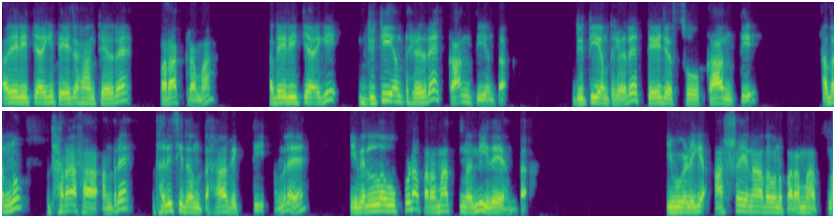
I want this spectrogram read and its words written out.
ಅದೇ ರೀತಿಯಾಗಿ ತೇಜ ಅಂತ ಹೇಳಿದ್ರೆ ಪರಾಕ್ರಮ. ಅದೇ ರೀತಿಯಾಗಿ ದ್ವಿತಿ ಅಂತ ಹೇಳಿದ್ರೆ ಕಾಂತಿ ಅಂತ. ದ್ವಿತಿ ಅಂತ ಹೇಳಿದ್ರೆ ತೇಜಸ್ಸು, ಕಾಂತಿ. ಅದನ್ನು ಧರಹ ಅಂದ್ರೆ ಧರಿಸಿದಂತಹ ವ್ಯಕ್ತಿ ಅಂದ್ರೆ ಇವೆಲ್ಲವೂ ಕೂಡ ಪರಮಾತ್ಮನಲ್ಲಿ ಇದೆ ಅಂತ. ಇವುಗಳಿಗೆ ಆಶ್ರಯನಾದವನು ಪರಮಾತ್ಮ.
